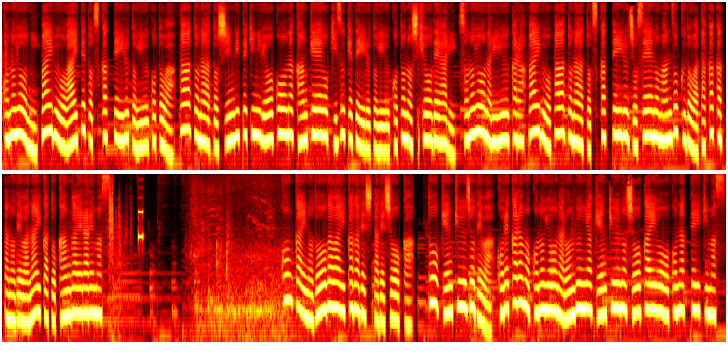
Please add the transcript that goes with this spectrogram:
このように、バイブを相手と使っているということは、パートナーと心理的に良好な関係を築けているということの指標であり、そのような理由から、バイブをパートナーと使っている女性の満足度は高かったのではないかと考えられます。今回の動画はいかがでしたでしょうか？当研究所ではこれからもこのような論文や研究の紹介を行っていきます。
